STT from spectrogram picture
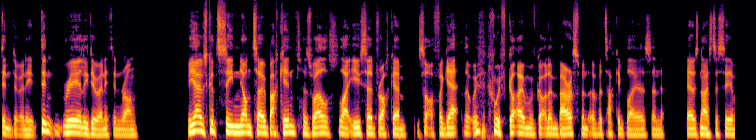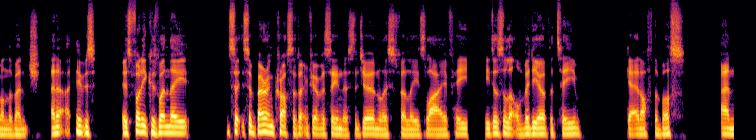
didn't do any, didn't really do anything wrong. But yeah, it was good to see Gnonto back in as well. Like you said, Rock, um, sort of forget that we've we've got him. We've got an embarrassment of attacking players, and yeah, it was nice to see him on the bench. And it, it was it's funny because when they so, so Beren Cross, I don't know if you've ever seen this, the journalist for Leeds Live, he he does a little video of the team getting off the bus, and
